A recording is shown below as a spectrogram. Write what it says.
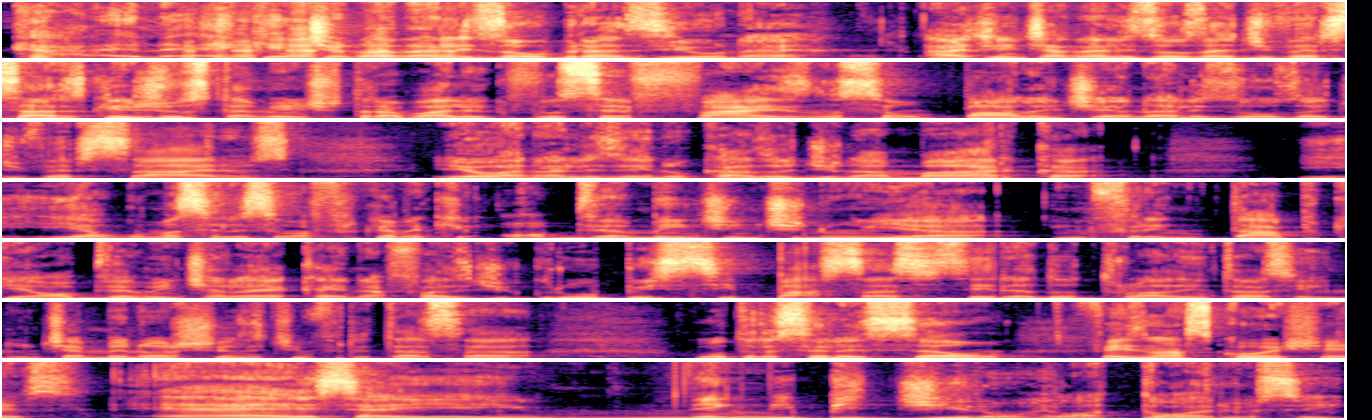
Cara, é que a gente não analisou o Brasil, né? A gente analisou os adversários, que é justamente o trabalho que você faz no São Paulo. A gente analisou os adversários, eu analisei no caso a Dinamarca e, e alguma seleção africana que obviamente a gente não ia enfrentar, porque obviamente ela ia cair na fase de grupo, e se passasse seria do outro lado. Então, assim, não tinha a menor chance de enfrentar essa outra seleção. Fez nas coxas esse. É, esse aí nem me pediram o relatório, assim.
